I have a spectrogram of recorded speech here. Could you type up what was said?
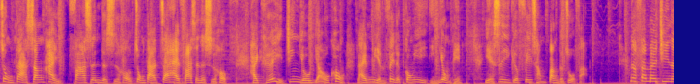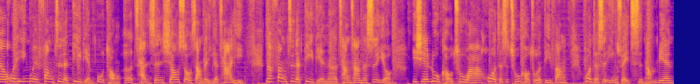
重大伤害发生的时候、重大灾害发生的时候，还可以经由遥控来免费的供应饮用品，也是一个非常棒的做法。那贩卖机呢，会因为放置的地点不同而产生销售上的一个差异。那放置的地点呢，常常的是有。一些入口处啊，或者是出口处的地方，或者是饮水池旁边，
